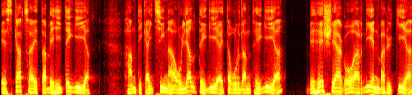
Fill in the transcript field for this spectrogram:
eskatza eta behitegia. Hantik aitzina olialtegia eta urdantegia, behesiago ardien barukia,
